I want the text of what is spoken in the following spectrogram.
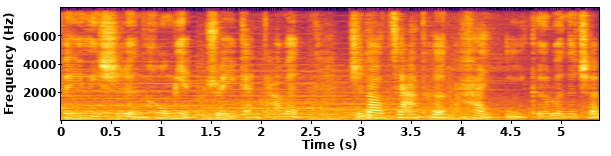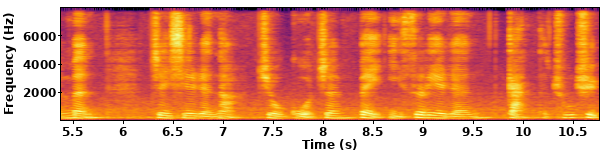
非利士人后面追赶他们，直到加特和以格伦的城门。这些人呐，就果真被以色列人赶了出去。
